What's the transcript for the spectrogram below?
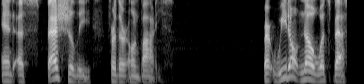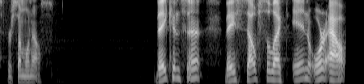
and especially for their own bodies. Right? We don't know what's best for someone else. They consent, they self-select in or out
